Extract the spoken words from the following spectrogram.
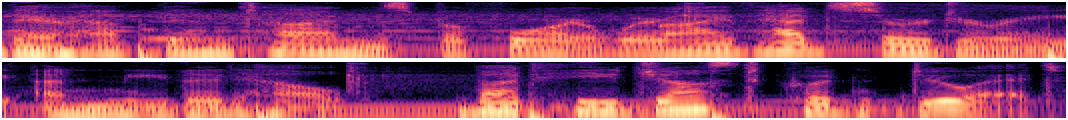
There have been times before where I've had surgery and needed help, but he just couldn't do it.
